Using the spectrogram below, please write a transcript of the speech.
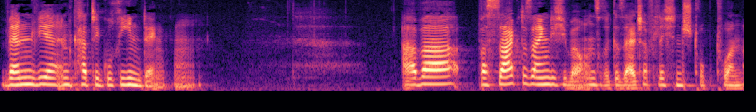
wenn wir in Kategorien denken. Aber was sagt das eigentlich über unsere gesellschaftlichen Strukturen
